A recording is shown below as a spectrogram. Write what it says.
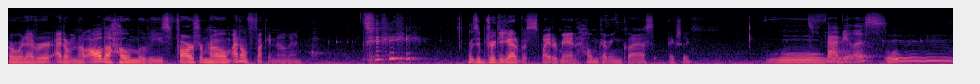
Or whatever. I don't know. All the home movies, Far From Home. I don't fucking know, man. was I'm drinking out of a Spider Man Homecoming glass, actually. Ooh. Fabulous. Ooh.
